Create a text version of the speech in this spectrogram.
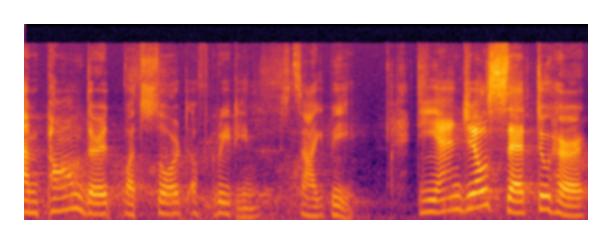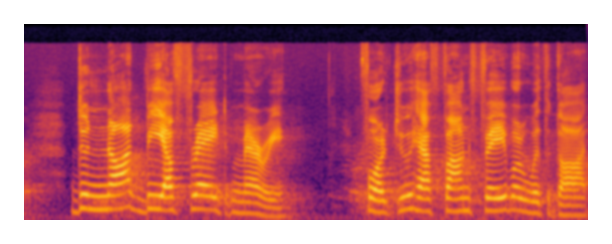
and pondered what sort of greeting might be. The angel said to her, Do not be afraid, Mary, for you have found favor with God,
